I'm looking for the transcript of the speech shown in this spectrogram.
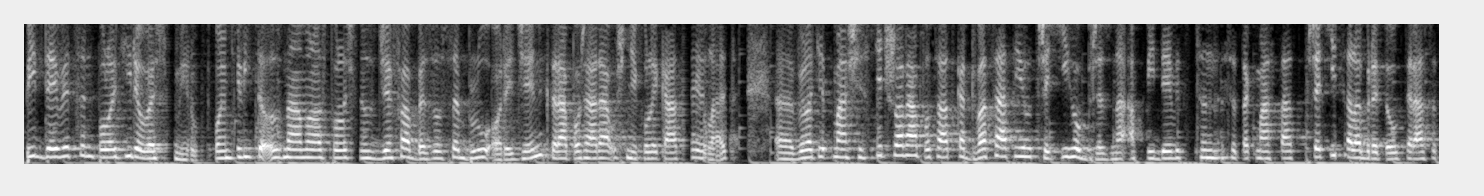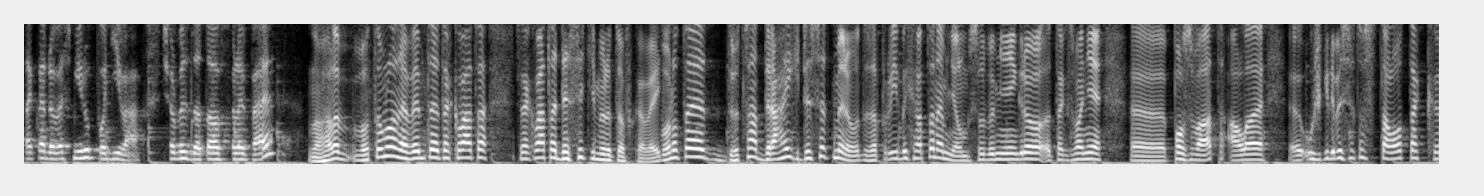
Pete Davidson poletí do vesmíru. V pondělí to oznámila společnost Jeffa Bezose Blue Origin, která pořádá už několikátý let. Eh, vyletět má šestičlená posádka 23. března a Pete Davidson se tak má stát třetí celebritou, která se takhle do vesmíru podívá. Šel bys do toho, Filipe? No hele, o tomhle nevím, to je taková ta, to je taková ta desetiminutovka, veď? Ono to je docela drahých deset minut, za prvý bych na to neměl, musel by mě někdo takzvaně e, pozvat, ale e, už kdyby se to stalo, tak e,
